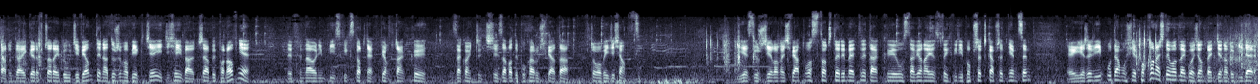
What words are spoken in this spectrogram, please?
Karl Geiger wczoraj był dziewiąty na dużym obiekcie i dzisiaj walczy, aby ponownie na olimpijskich skoczniach w Pjongczang y, zakończyć zawody Pucharu Świata w czołowej dziesiątce. Jest już zielone światło, 104 metry, tak ustawiona jest w tej chwili poprzeczka przed Niemcem. Jeżeli uda mu się pokonać tę odległość, on będzie nowym liderem.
